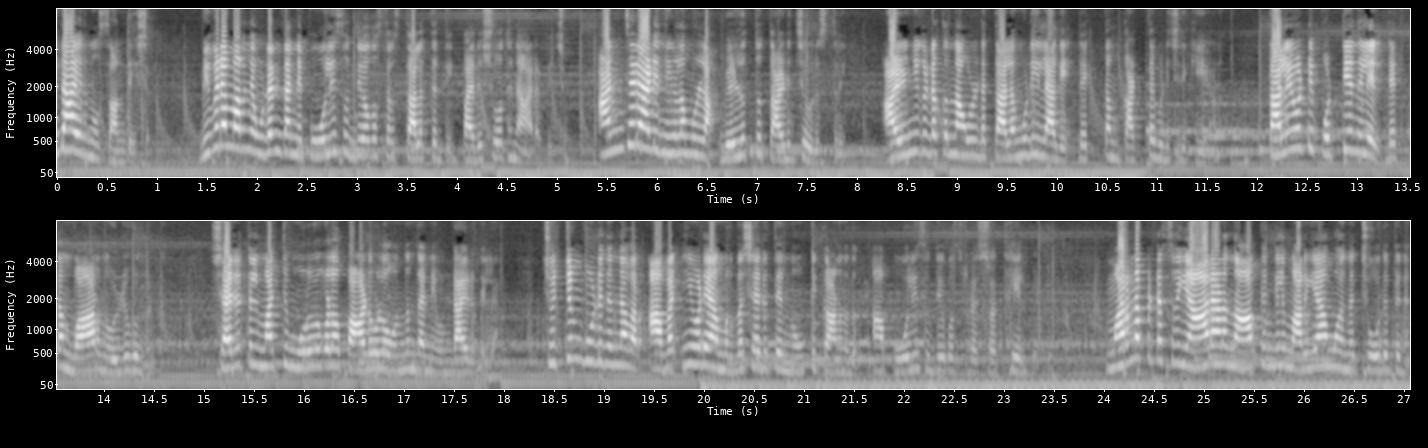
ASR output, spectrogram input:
ഇതായിരുന്നു സന്ദേശം. വിവരം അറിഞ്ഞ ഉടൻ തന്നെ പോലീസ് ഉദ്യോഗസ്ഥർ സ്ഥലത്തെത്തി പരിശോധന ആരംഭിച്ചു. അഞ്ചര അടി നീളമുള്ള വെളുത്തു തടിച്ച ഒരു സ്ത്രീ അഴിഞ്ഞുകിടക്കുന്ന അവളുടെ തലമുടിയിലാകെ രക്തം കട്ട പിടിച്ചിരിക്കുകയാണ് തലയോട്ടി പൊട്ടിയ നിലയിൽ രക്തം വാർന്നൊഴുകുന്നുണ്ട്. ശരീരത്തിൽ മറ്റു മുറിവുകളോ പാടുകളോ ഒന്നും തന്നെ ഉണ്ടായിരുന്നില്ല. ചുറ്റും കൂടി നിന്നവർ അവജ്ഞയോടെ ആ മൃതശരീരത്തെ നോക്കിക്കാണുന്നതും ആ പോലീസ് ഉദ്യോഗസ്ഥരുടെ ശ്രദ്ധയിൽപ്പെട്ടു. മരണപ്പെട്ട സ്ത്രീ ആരാണെന്ന് ആർക്കെങ്കിലും അറിയാമോ എന്ന ചോദ്യത്തിന്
